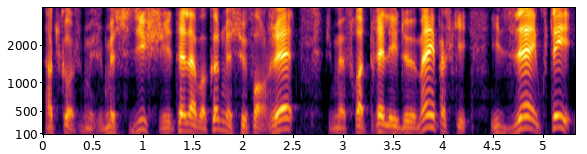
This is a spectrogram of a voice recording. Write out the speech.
en tout cas, je me, suis dit, j'étais l'avocat de M. Forget, je me frotterais les deux mains parce qu'il disait, écoutez,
